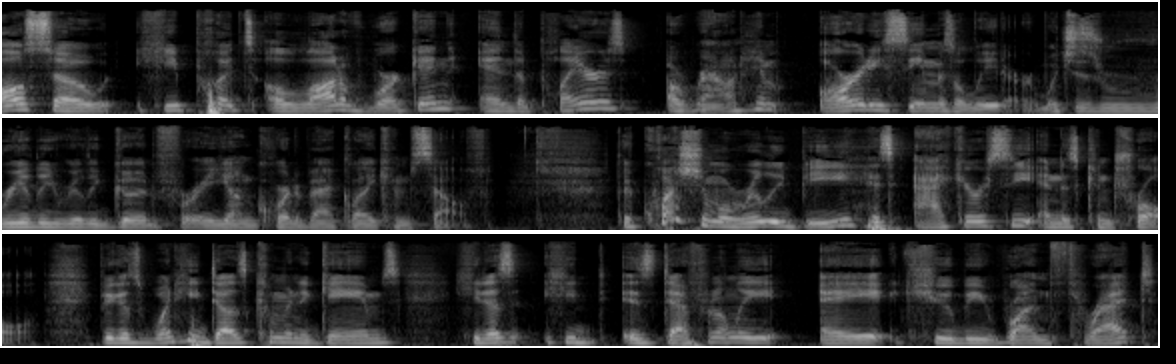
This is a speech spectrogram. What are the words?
Also, he puts a lot of work in, and the players around him already see him as a leader, which is really, really good for a young quarterback like himself. The question will really be his accuracy and his control because when he does come into games, he does he is definitely a QB run threat.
